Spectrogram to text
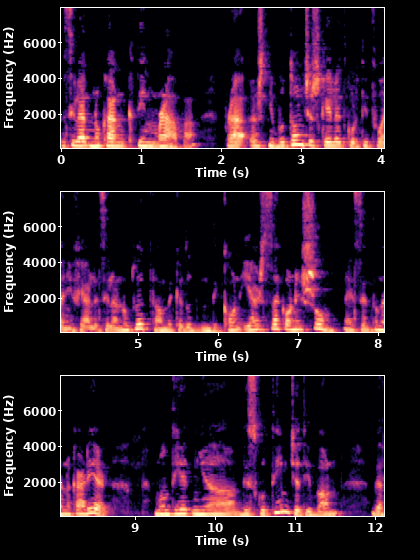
të cilat nuk kanë kthim mrapa. Pra, është një buton që shkelet kur ti thua një fjalë e cila nuk duhet thënë dhe kjo do të ndikojë jashtëzakonisht shumë në jetën tënde në karrierë. Mund të jetë një diskutim që ti bën dhe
